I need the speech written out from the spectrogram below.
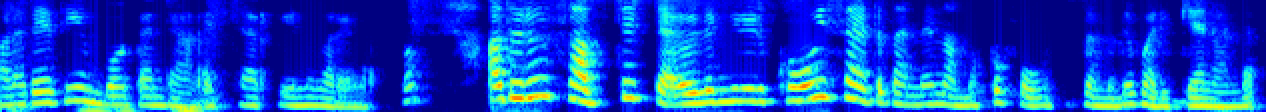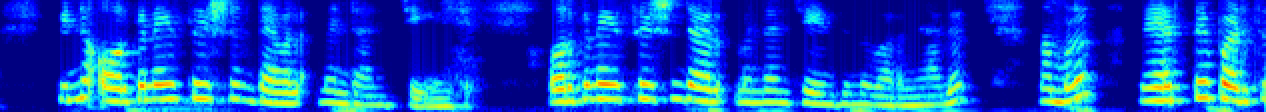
വളരെയധികം ഇമ്പോർട്ടന്റ് ആണ് എച്ച് ആർ പി എന്ന് പറയുന്നത്. അപ്പം അതൊരു സബ്ജക്റ്റ് അല്ലെങ്കിൽ ഒരു കോഴ്സ് ആയിട്ട് തന്നെ നമുക്ക് ഫോർത്ത് സെമ്മിൽ പഠിക്കാനുണ്ട്. പിന്നെ organisation development and change organisation development and change എന്ന് പറഞ്ഞാൽ നമ്മൾ നേരത്തെ പഠിച്ച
